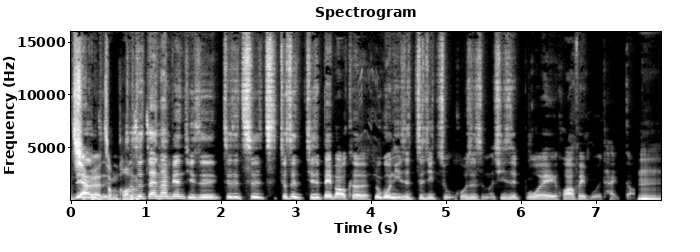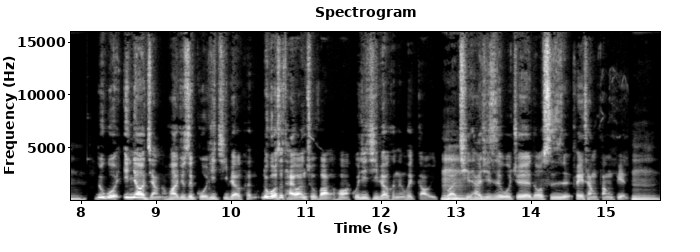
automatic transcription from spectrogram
这 样子状况。就是在那边其实就是吃，就是其实背包客，如果你是自己煮或是什么，其实不会花费不会太高。嗯，如果硬要讲的话，就是国际机票可能，如果是台湾出发的话，国际机票可能会高一点。不然其他其实我觉得都是非常方便。嗯，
